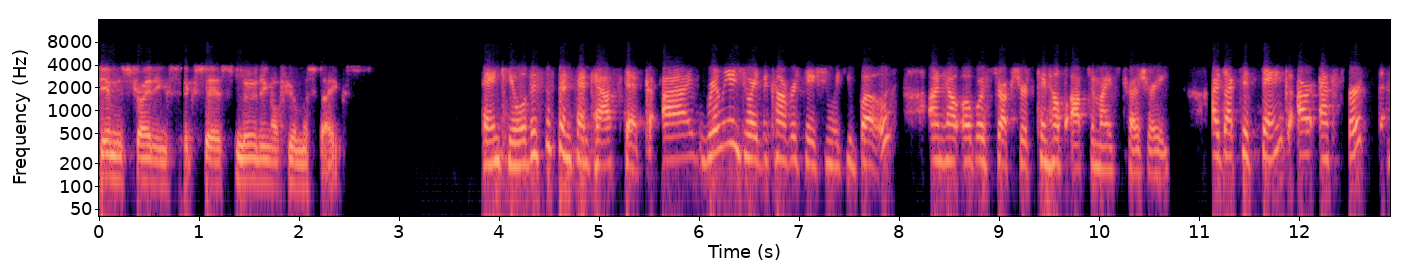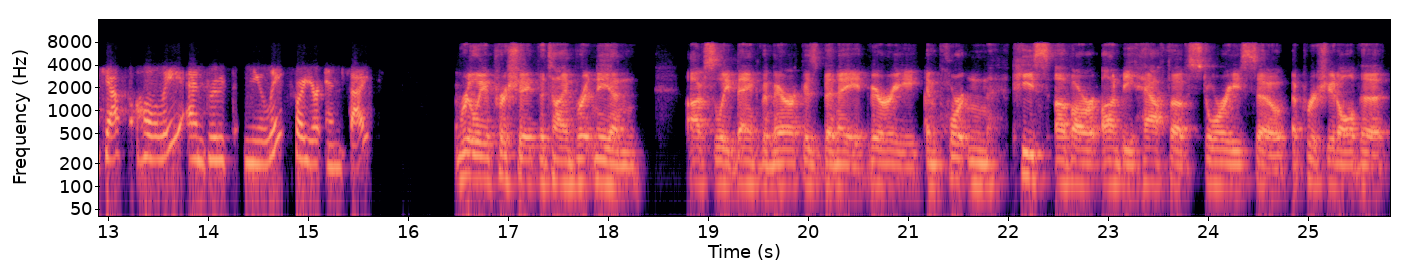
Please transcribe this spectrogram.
demonstrating success, learning off your mistakes. Thank you. Well, this has been fantastic. I really enjoyed the conversation with you both on how OBO structures can help optimize Treasury. I'd like to thank our experts, Jeff Holy and Bruce Meuli, for your insights. Really appreciate the time, Brittany. And obviously, Bank of America has been a very important piece of our on behalf of story. So appreciate all the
